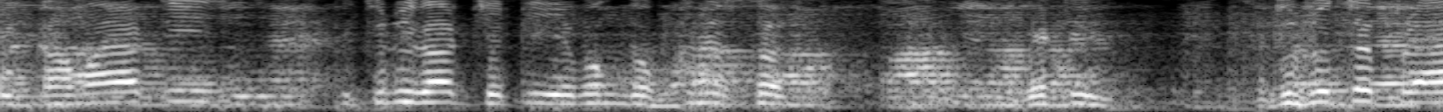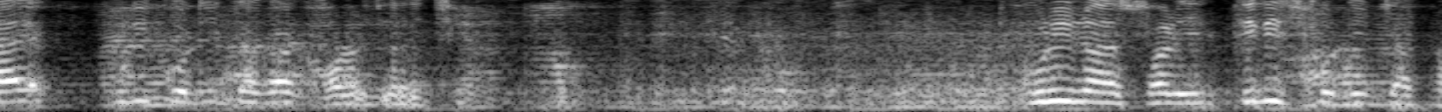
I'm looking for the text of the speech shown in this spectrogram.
এই কামারাটি পিতুরিঘাট যেটি এবং দক্ষিণেশ্বর যেটি, দুটোতে প্রায় কুড়ি কোটি টাকা খরচ হয়েছে। কুড়ি নয় সরি তিরিশ কোটি টাকা।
